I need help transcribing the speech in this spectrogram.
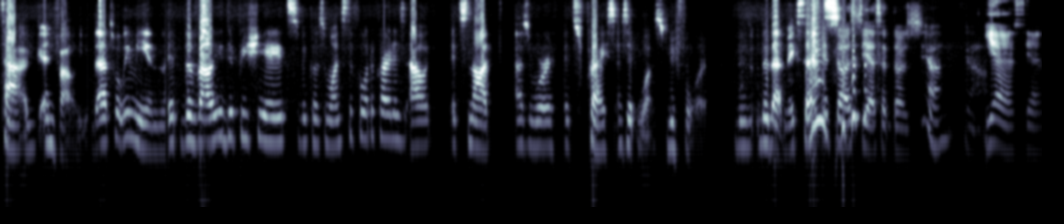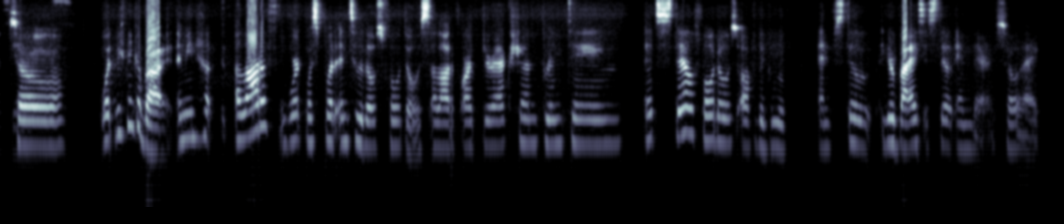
tag and value. That's what we mean. It the value depreciates because once the photo card is out, it's not as worth its price as it was before. Does, did that make sense? It does, yes, it does. Yeah, yeah. Yes, yes. yes. So, what we think about it? I mean, a lot of work was put into those photos. A lot of art direction, printing. It's still photos of the group, and still your bias is still in there. So, like,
